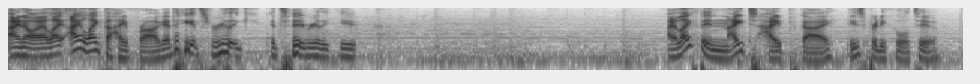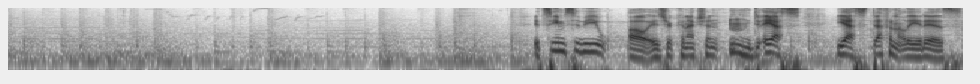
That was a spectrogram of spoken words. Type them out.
I know. I like I like the hype frog. I think it's really it's really cute. I like the night hype guy. He's pretty cool too. It seems to be. Oh, is your connection? yes, yes, definitely it is.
